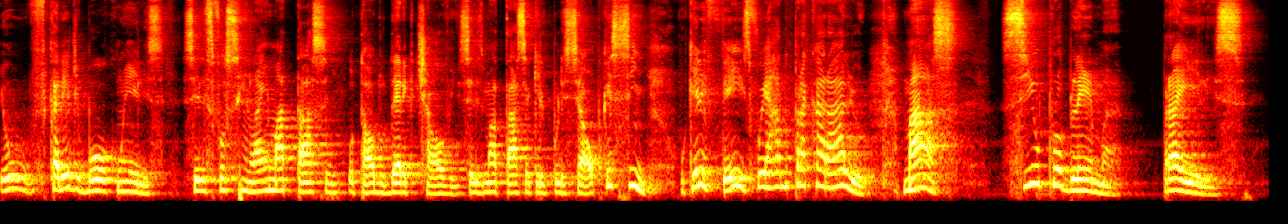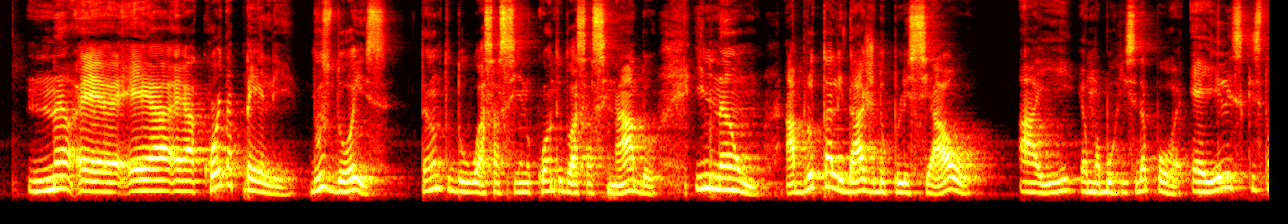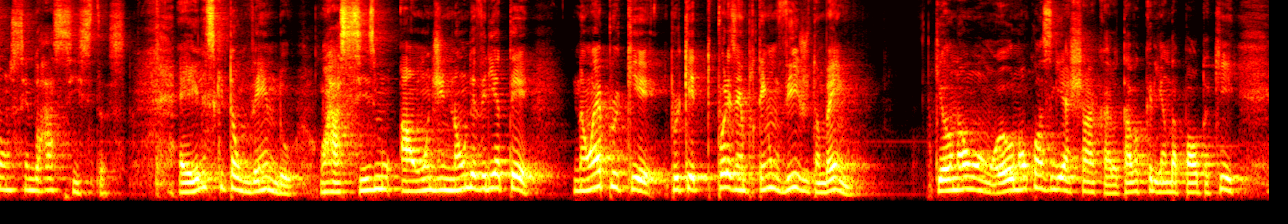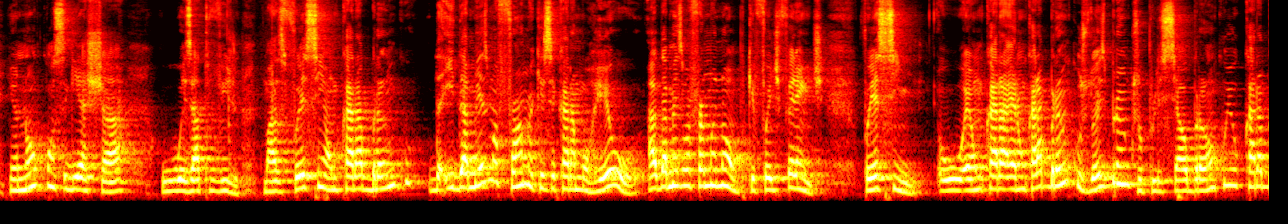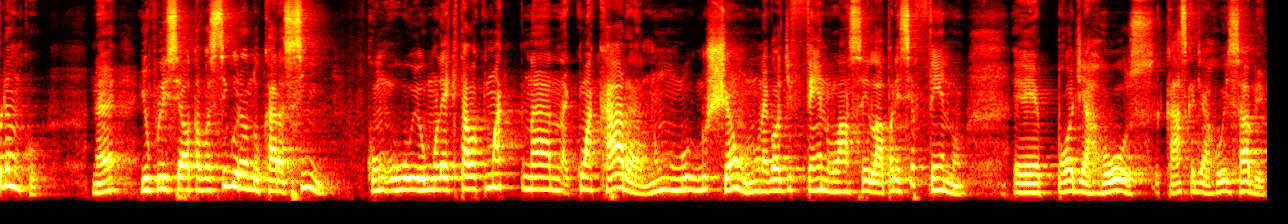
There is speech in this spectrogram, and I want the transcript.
Eu ficaria de boa com eles se eles fossem lá e matassem o tal do Derek Chauvin, se eles matassem aquele policial. Porque sim, o que ele fez foi errado pra caralho. Mas se o problema para eles não, é, é, a, é a cor da pele dos dois, tanto do assassino quanto do assassinado, e não a brutalidade do policial, aí é uma burrice da porra. É eles que estão sendo racistas. É eles que estão vendo o racismo aonde não deveria ter. Não é porque, porque, por exemplo, tem um vídeo também que eu não, eu não consegui achar, cara. Eu tava criando a pauta aqui, eu não consegui achar o exato vídeo. Mas foi assim, é um cara branco, e da mesma forma que esse cara morreu, ah, da mesma forma não, porque foi diferente. Foi assim, o, é um cara, era um cara branco, os dois brancos, o policial branco e o cara branco, né? E o policial tava segurando o cara assim, com o, o moleque tava com, uma, na, na, com a cara no, no, no, chão, num negócio de feno lá, sei lá, parecia feno, é, pó de arroz, casca de arroz, sabe?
